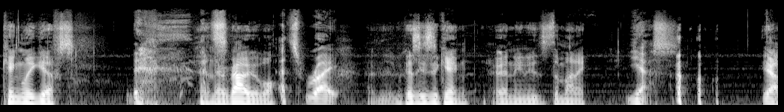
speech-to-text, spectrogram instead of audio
kingly gifts and they're valuable That's right. because he's a king and he needs the money. Yes. Yeah,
